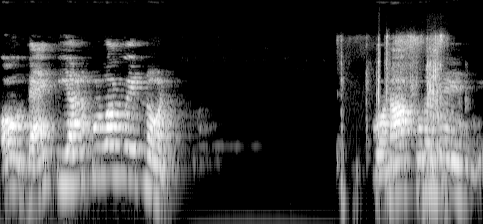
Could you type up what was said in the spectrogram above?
ඔව් දැන් කියන්න පුළුවන් වෙන්න ඕන මොන අකුරද එන්නේ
